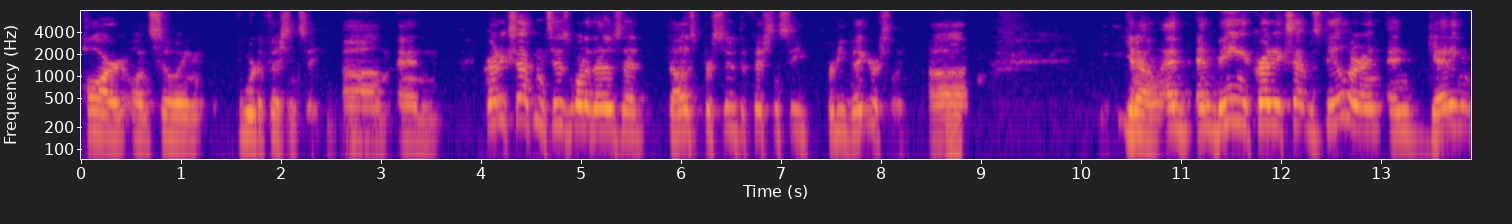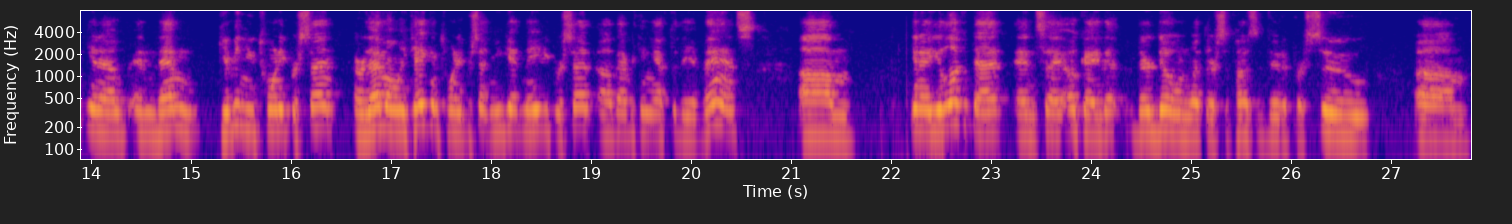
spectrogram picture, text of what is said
hard on suing for deficiency. Um, and credit acceptance is one of those that does pursue deficiency pretty vigorously. Uh, You know, and and being a credit acceptance dealer and and getting you know and them giving you twenty percent or them only taking twenty percent and you getting eighty percent of everything after the advance. Um, you know, you look at that and say, okay, that they're doing what they're supposed to do to pursue um,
